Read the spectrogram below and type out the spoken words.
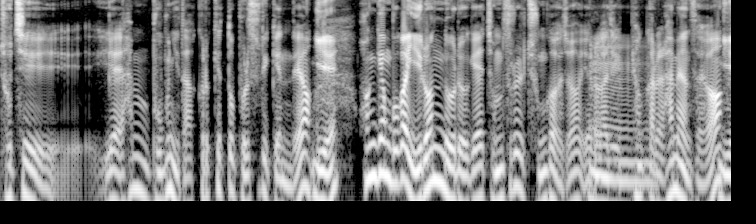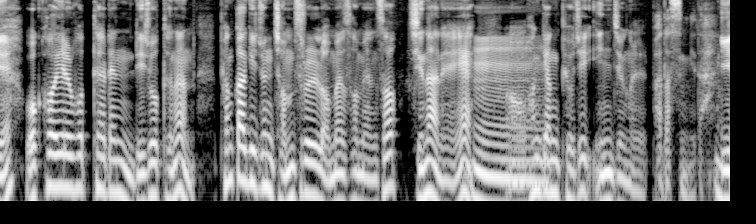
조치의 한 부분이다. 그렇게 또 볼 수도 있겠는데요. 예. 환경부가 이런 노력에 점수를 준 거죠. 여러 가지 음. 평가를 하면서요. 예. 워커힐 호텔 앤 리조트는 평가 기준 점수를 넘어서면서 지난해에 음. 어, 환경 표지 인증을 받았습니다. 예.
